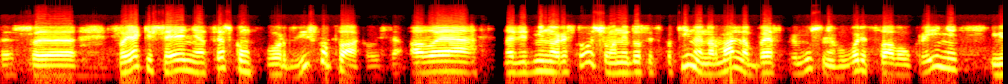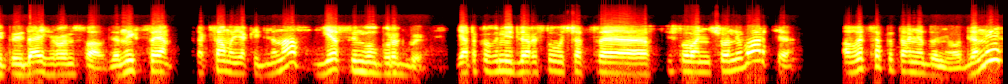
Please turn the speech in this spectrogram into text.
це ж е, своя кишеня, це ж комфорт. Звісно, плакалися. Але на відміну Арестовича, вони досить спокійно і нормально, без примушення говорять слава Україні і відповідають героям слави. Для них це так само, як і для нас, є символ боротьби. Я так розумію, для Арестовича це ці слова нічого не варті, але це питання до нього. Для них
